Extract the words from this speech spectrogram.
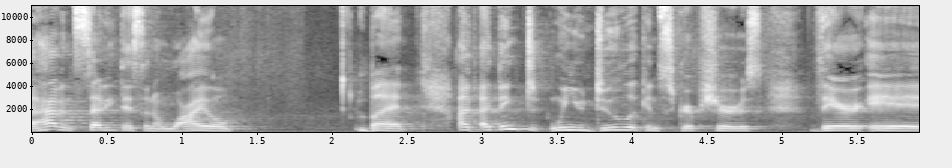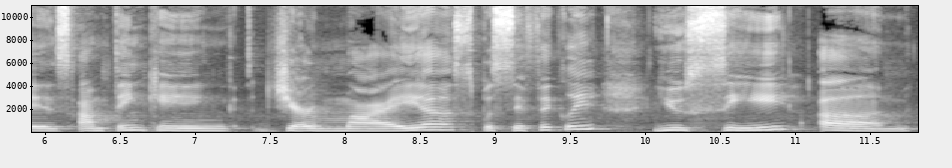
I haven't studied this in a while. But I, I think when you do look in scriptures, there is, I'm thinking Jeremiah specifically, you see um,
